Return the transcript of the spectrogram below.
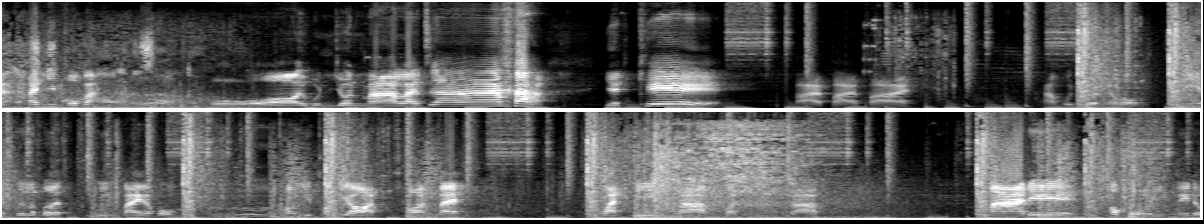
อะใต้ดินภพอะโอ้โหยหุ่นยนต์มาแล้วจ้าเย็ดเคไปไปไปตามหุ่นยนต์ครับผมนี่ปืนระเบิดยิงไปครับผมอืมทองหยิบทองหยอดช้อนไป วัสดีครับสวัสดีครับ มาดิโอ้โหยิงไม่โด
